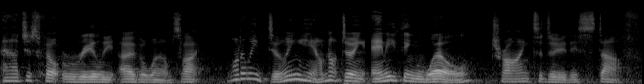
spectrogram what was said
And I just felt really overwhelmed. It's like, what are we doing here? I'm not doing anything well trying to do this stuff.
